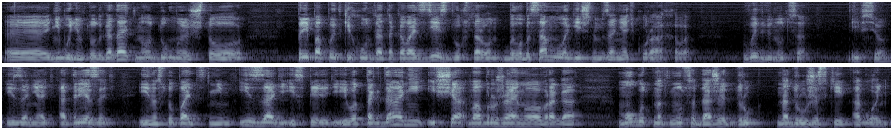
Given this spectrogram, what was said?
э, не будем тут гадать, но думаю, что при попытке хунта атаковать здесь с двух сторон, было бы самым логичным занять Курахово. Выдвинуться и все, и занять, отрезать и наступать с ним и сзади, и спереди. И вот тогда они, ища воображаемого врага, могут наткнуться даже друг на дружеский огонь.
